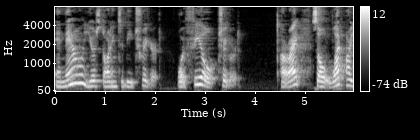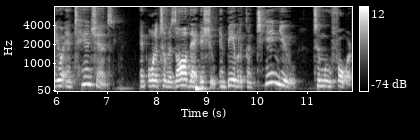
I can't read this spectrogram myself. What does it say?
And now you're starting to be triggered or feel triggered. All right. So, what are your intentions in order to resolve that issue and be able to continue to move forward?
